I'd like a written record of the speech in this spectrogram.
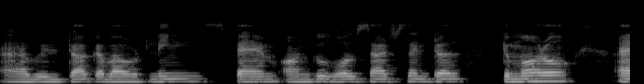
I will talk about link spam on Google Search Central tomorrow. I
